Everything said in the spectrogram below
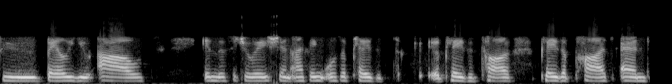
to bail you out, in the situation, I think also plays a, plays a plays a part. And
